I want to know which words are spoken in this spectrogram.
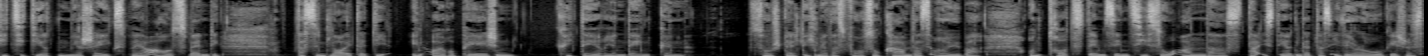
die zitierten mir Shakespeare auswendig. Das sind Leute, die in europäischen Kriterien denken. So stellte ich mir das vor, so kam das rüber. Und trotzdem sind sie so anders. Da ist irgendetwas Ideologisches.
